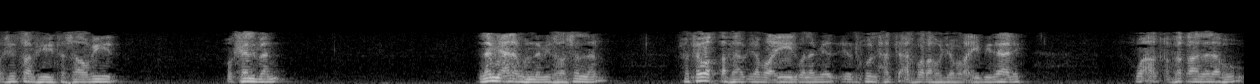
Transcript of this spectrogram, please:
وشطرا فيه تصاوير وكلبا لم يعلمه النبي صلى الله عليه وسلم فتوقف جبرائيل ولم يدخل حتى أخبره جبرائيل بذلك فقال له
